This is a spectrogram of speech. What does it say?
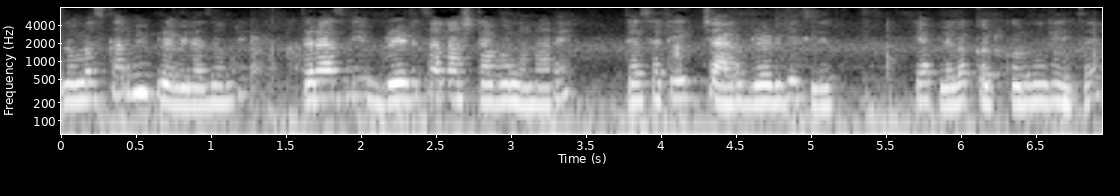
नमस्कार मी प्रवीणा जमरे तर आज मी ब्रेडचा नाश्ता बनवणार आहे. त्यासाठी एक चार ब्रेड घेतलेत. हे आपल्याला कट करून घ्यायचं आहे.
